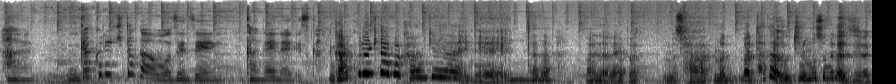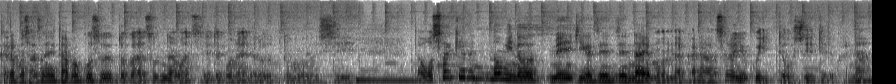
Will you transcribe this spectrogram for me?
はい。うん。学歴とかはもう全然考えないですか？学歴はやっぱ関係ないね、うん。ただあれだねやっぱ、まあさまあまあ、ただうちの娘たちだからもうさすがにタバコ吸うとかそんなんは連れてこないだろうと思うし、うん。お酒飲みの免疫が全然ないもんだからそれはよく言って教えてるかな。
